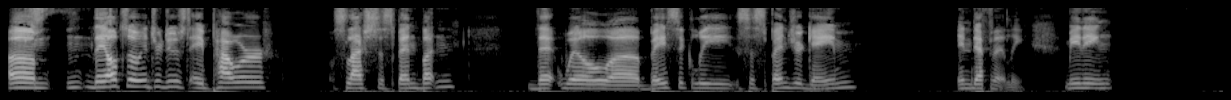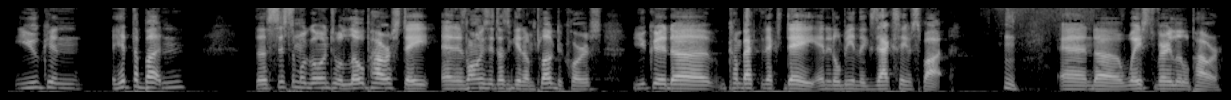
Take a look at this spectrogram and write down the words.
Um, they also introduced a power slash suspend button that will uh, basically suspend your game indefinitely, meaning you can hit the button. The system will go into a low power state, and as long as it doesn't get unplugged, of course, you could uh, come back the next day and it'll be in the exact same spot and uh, waste very little power.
